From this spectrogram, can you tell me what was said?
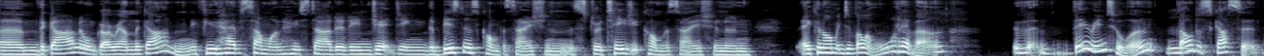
um, the garden it will go around the garden. If you have someone who started injecting the business conversation, and the strategic conversation, and economic development, whatever, they're into it. Mm. They'll discuss it,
